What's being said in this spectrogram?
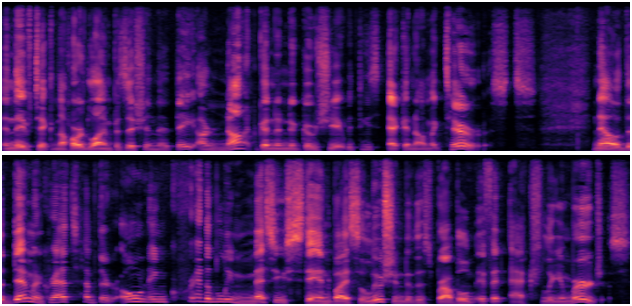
And they've taken the hardline position that they are not going to negotiate with these economic terrorists. Now, the Democrats have their own incredibly messy standby solution to this problem if it actually emerges.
